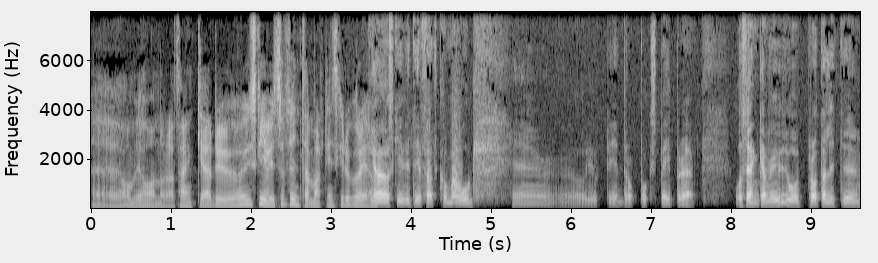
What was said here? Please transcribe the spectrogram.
Eh, om vi har några tankar. Du har ju skrivit så fint här Martin, ska du börja? Jag har skrivit det för att komma ihåg. Eh, och gjort det i Dropbox paper här. Och sen kan vi ju då prata lite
